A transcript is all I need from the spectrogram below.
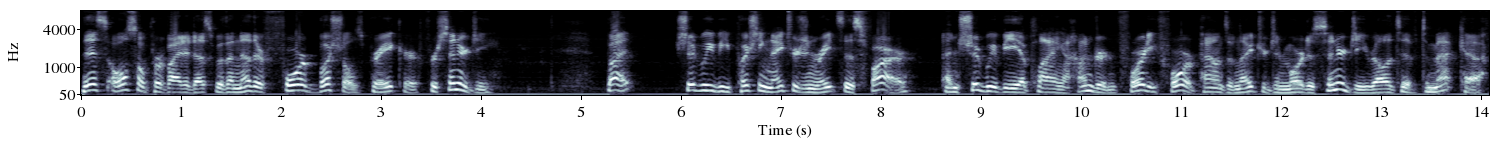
This also provided us with another 4 bushels per acre for Synergy. But should we be pushing nitrogen rates this far, and should we be applying 144 pounds of nitrogen more to Synergy relative to Metcalfe?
